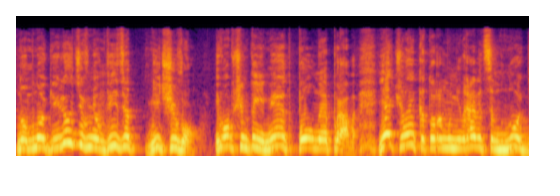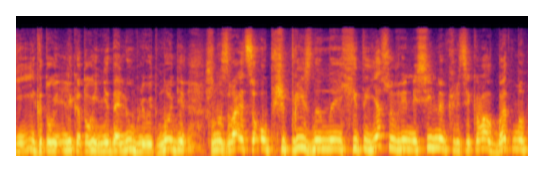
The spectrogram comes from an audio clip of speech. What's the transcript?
но многие люди в нем видят ничего и, в общем-то, имеют полное право. Я человек, которому не нравятся многие, и который, или который недолюбливает многие, что называется, общепризнанные хиты. Я в свое время сильно критиковал Бэтмен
